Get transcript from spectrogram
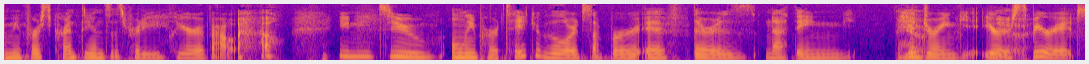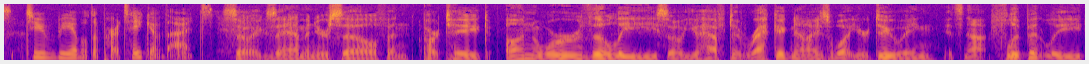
I mean, First Corinthians is pretty clear about how you need to only partake of the Lord's Supper if there is nothing hindering your Yeah. spirit to be able to partake of that. So examine yourself and partake unworthily. So you have to recognize what you're doing. It's not flippantly.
